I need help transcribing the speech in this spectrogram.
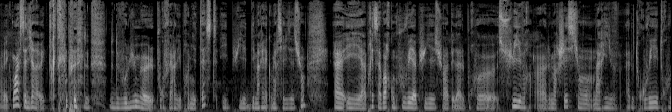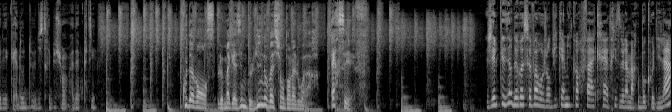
avec moi, c'est-à-dire avec très très peu de, de, volume euh, pour faire les premiers tests et puis démarrer la commercialisation. Euh, et après de savoir qu'on pouvait appuyer sur la pédale pour euh, suivre le marché si on arrive à le trouver et trouver des canaux de distribution adaptés. Coup d'avance, le magazine de l'innovation dans la Loire, RCF. J'ai le plaisir de recevoir aujourd'hui Camille Corfa, créatrice de la marque Bocolila,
